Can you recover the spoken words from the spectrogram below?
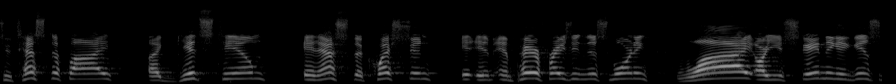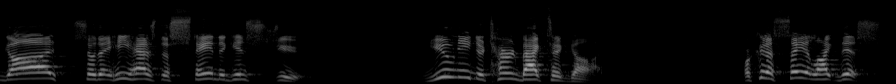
to testify against him and ask the question, in, in, paraphrasing this morning, why are you standing against God so that He has to stand against you? You need to turn back to God. Or could I say it like this?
